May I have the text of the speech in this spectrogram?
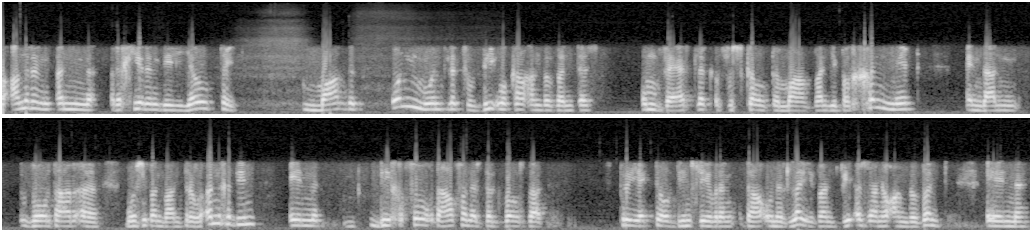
verandering in regering die heeltyd maak dit onmoontlik vir wie ook al aan bewind is om werklik 'n verskil te maak want jy begin net en dan word daar 'n uh, mosie van wantroue ingedien en die gevolg daarvan is dikwels dat projekte of dienslewering daaronder lê want wie is dan nou aan bewind en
